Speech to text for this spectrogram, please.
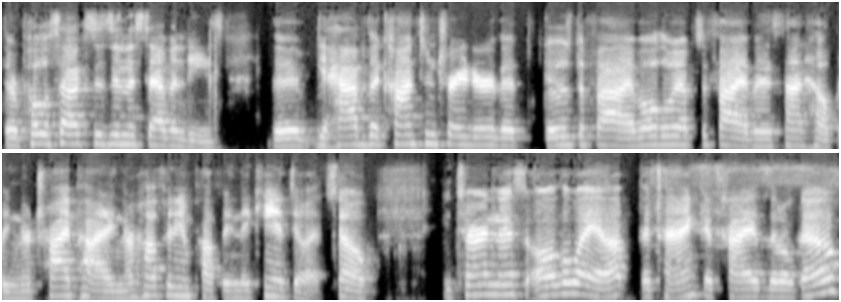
Their pulse ox is in the 70s. The you have the concentrator that goes to five all the way up to five, and it's not helping. They're tripoding, they're huffing and puffing, they can't do it. So you turn this all the way up, the tank as high as it'll go.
